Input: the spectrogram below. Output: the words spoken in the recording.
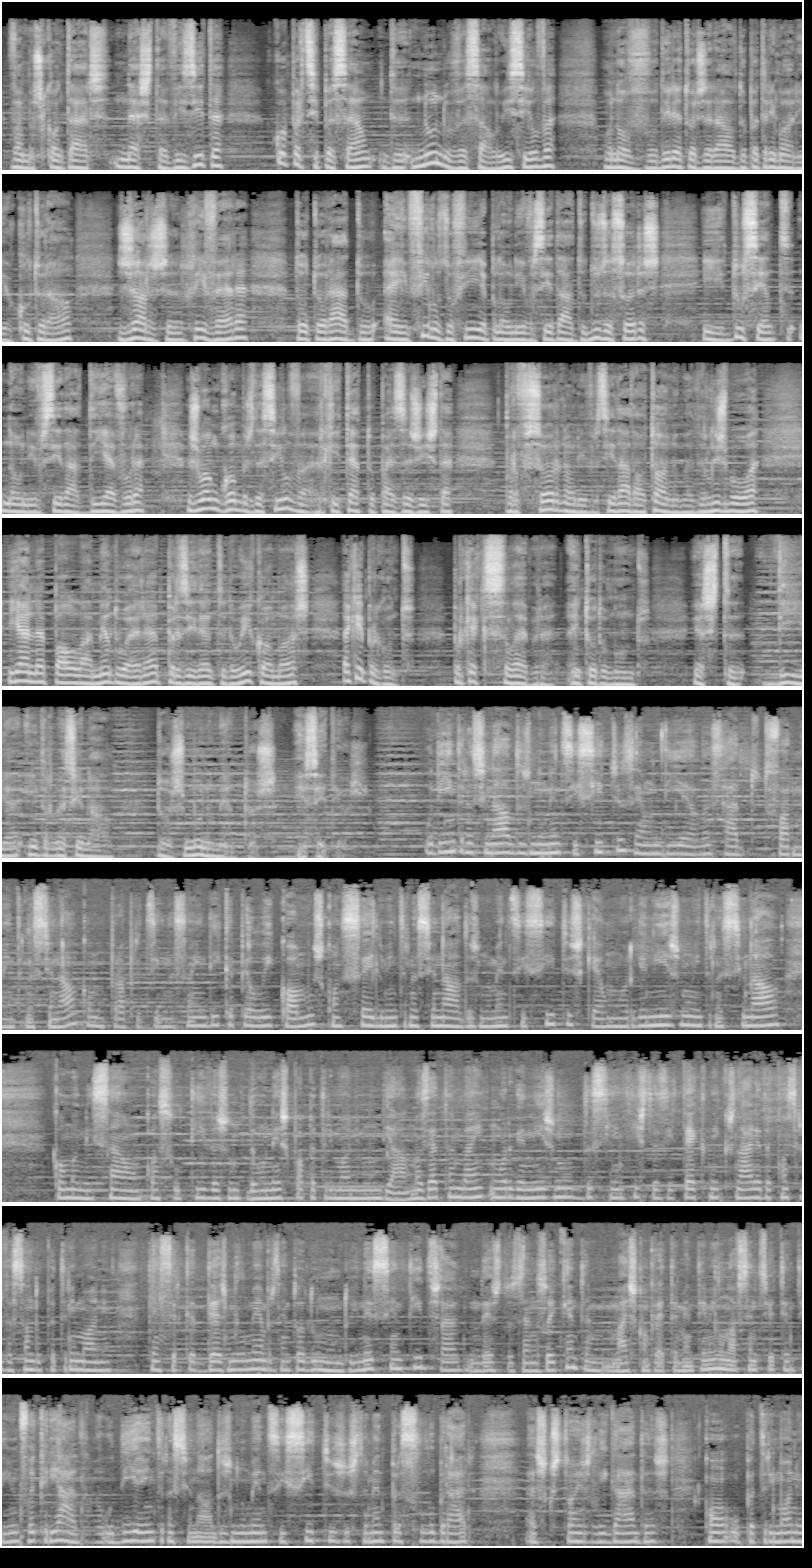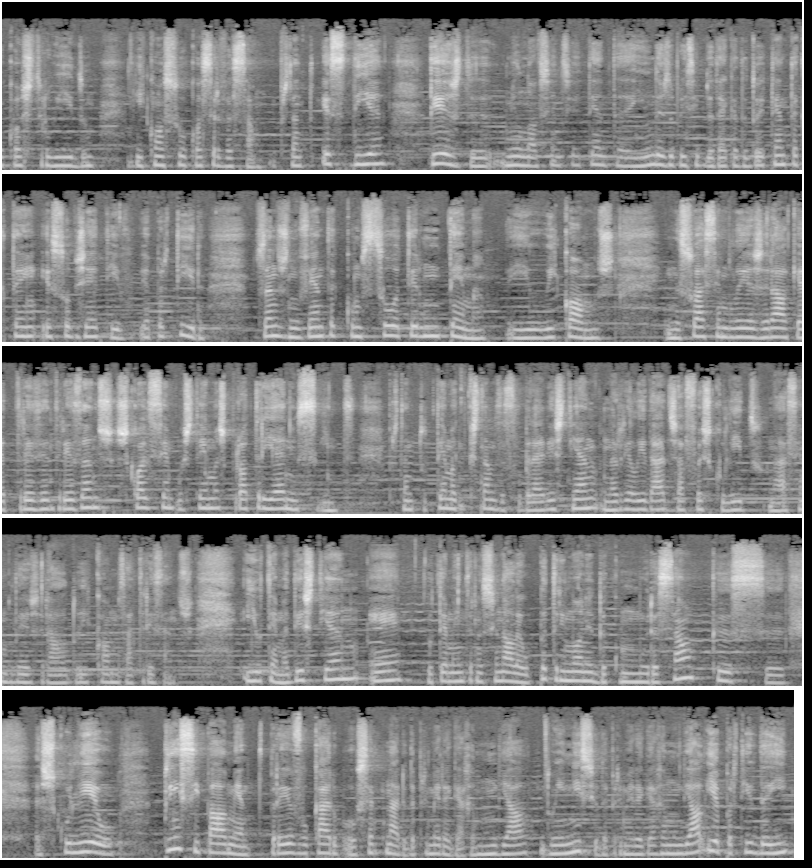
Vamos contar nesta visita com a participação de Nuno Vassalo e Silva, o novo diretor-geral do Património Cultural, Jorge Rivera, doutorado em Filosofia pela Universidade dos Açores e docente na Universidade de Évora, João Gomes da Silva, arquiteto paisagista, professor na Universidade Autónoma de Lisboa, e Ana Paula Amendoeira, presidente do e-commerce, a quem pergunto por que é que se celebra em todo o mundo este Dia Internacional dos Monumentos e Sítios. O Dia Internacional dos Monumentos e Sítios é um dia lançado de forma internacional, como a própria designação indica, pelo ICOMOS, Conselho Internacional dos Monumentos e Sítios, que é um organismo internacional com uma missão consultiva junto da Unesco para o Património Mundial, mas é também um organismo de cientistas e técnicos na área da conservação do património. Tem cerca de 10 mil membros em todo o mundo e, nesse sentido, já desde os anos 80, mais concretamente em 1981, foi criado o Dia Internacional dos Monumentos e Sítios, justamente para celebrar as questões ligadas com o património construído e com a sua conservação. Portanto, esse dia, desde 1981, desde o princípio da década de 80, que tem esse objetivo. E a partir dos anos 90 começou a ter um tema e o ICOMOS, na sua Assembleia Geral, que é de 3 em 3 anos, escolhe sempre os temas para o triânio seguinte. Portanto, o tema que estamos a celebrar este ano, na realidade, já foi escolhido na Assembleia Geral do ICOMOS há 3 anos. E o tema deste ano é, o tema internacional é o património da comemoração, que se escolheu principalmente para evocar o centenário da Primeira Guerra Mundial, do início da Primeira Guerra Mundial, e a partir daí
